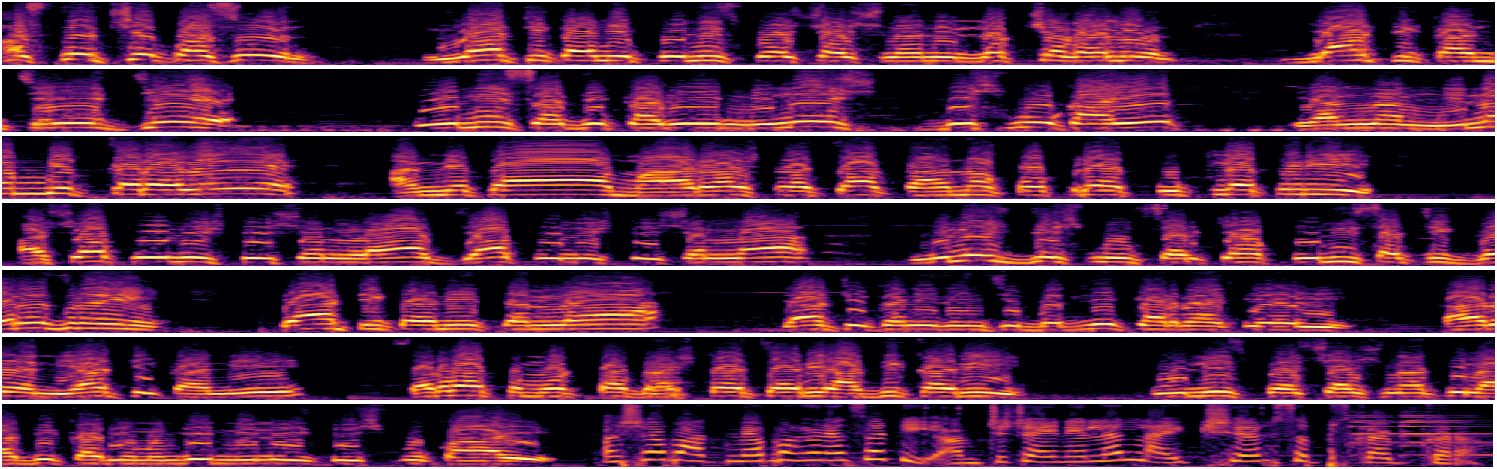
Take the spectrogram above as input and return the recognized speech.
हस्तक्षेप असून या ठिकाणी पोलीस प्रशासनाने लक्ष घालून या ठिकाणचे जे पोलीस अधिकारी निलेश देशमुख आहेत यांना निलंबित करावे. अन्यथा महाराष्ट्राच्या कानाकोपऱ्यात कुठल्या तरी अशा पोलीस स्टेशनला ज्या पोलीस स्टेशनला निलेश देशमुख सारख्या पोलिसाची गरज नाही त्या ठिकाणी त्यांना त्या ठिकाणी त्यांची बदली करण्यात यावी. कारण या ठिकाणी सर्वात मोठा भ्रष्टाचारी अधिकारी पोलीस प्रशासनातील अधिकारी म्हणजे निलेश देशमुख आहे. अशा बातम्या पाहण्यासाठी आमच्या चॅनेलला लाईक शेअर सबस्क्राईब करा.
